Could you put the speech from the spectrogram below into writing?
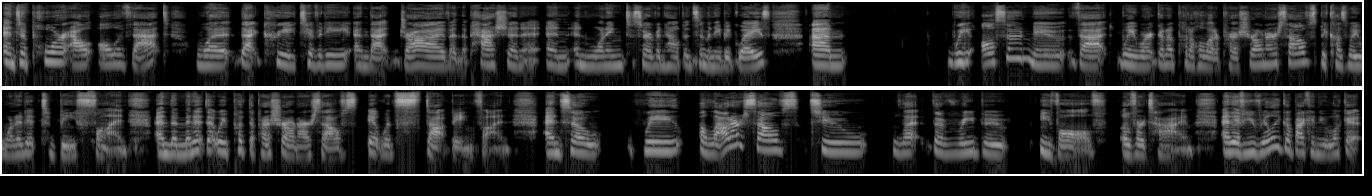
and to pour out all of that what that creativity and that drive and the passion and and, wanting to serve and help in so many big ways um, we also knew that we weren't going to put a whole lot of pressure on ourselves because we wanted it to be fun. And the minute that we put the pressure on ourselves, it would stop being fun. And so we allowed ourselves to let the reboot evolve over time. And if you really go back and you look at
